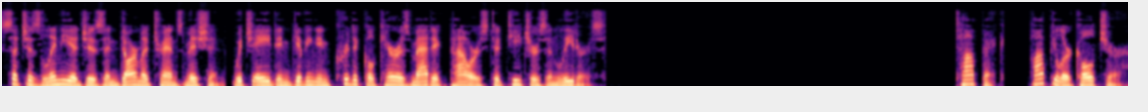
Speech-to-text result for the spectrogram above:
such as lineages and dharma transmission, which aid in giving uncritical charismatic powers to teachers and leaders. Popular culture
